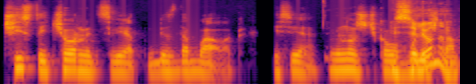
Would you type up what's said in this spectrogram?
чистый черный цвет без добавок. Если немножечко уходишь Зеленым? там...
